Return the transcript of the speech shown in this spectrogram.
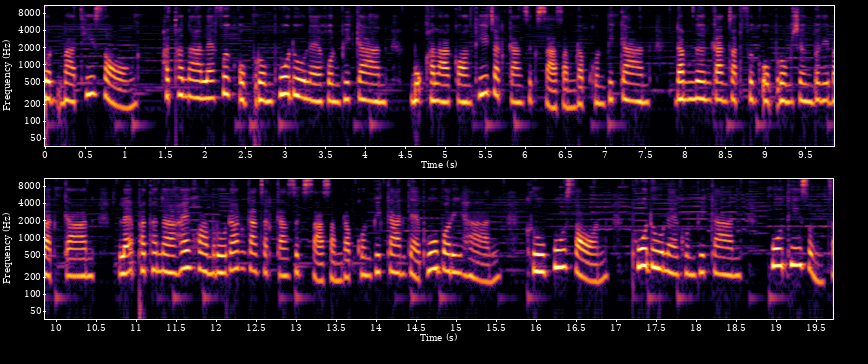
บทบาทที่ 2 พัฒนาและฝึกอบรมผู้ดูแลคนพิการ บุคลากรที่จัดการศึกษาสำหรับคนพิการดำเนินการจัดฝึกอบรมเชิงปฏิบัติการ และพัฒนาให้ความรู้ด้านการจัดการศึกษาสำหรับคนพิการแก่ผู้บริหาร ครูผู้สอน ผู้ดูแลคนพิการ ผู้ที่สนใจ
